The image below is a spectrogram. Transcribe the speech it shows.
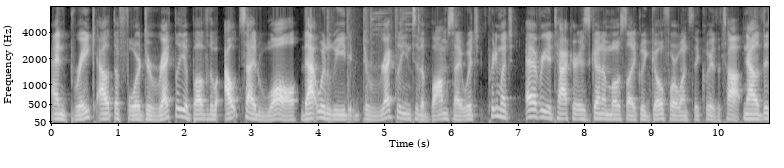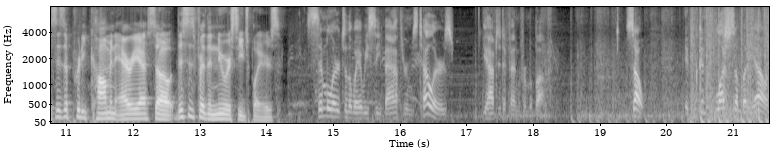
and break out the floor directly above the outside wall that would lead directly into the bomb site, which pretty much every attacker is gonna most likely go for once they clear the top. Now, this is a pretty common area, so this is for the newer Siege players. Similar to the way we see bathrooms tellers, you have to defend from above. So, if you can flush somebody out.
